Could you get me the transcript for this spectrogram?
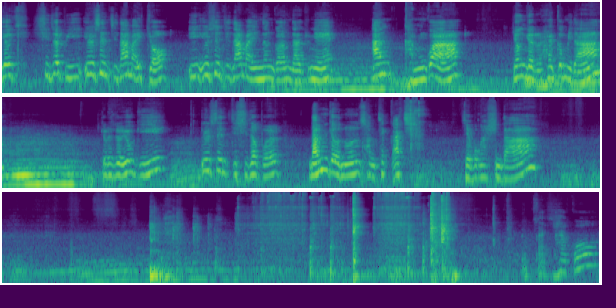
여기 시접이 1cm 남아있죠? 이 1cm 남아있는 건 나중에 안감과 연결을 할 겁니다 그래서 여기 1cm 시접을 남겨놓은 상태까지 재봉하신다. 여기까지 하고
